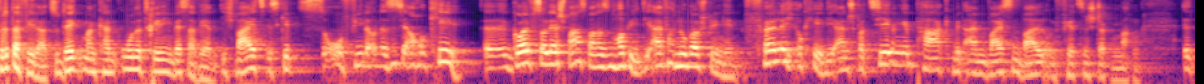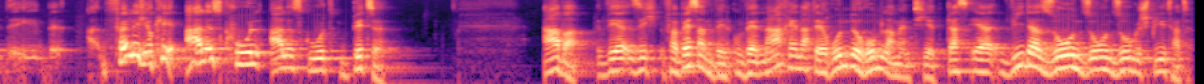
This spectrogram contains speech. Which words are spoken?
Dritter Fehler, zu denken, man kann ohne Training besser werden. Ich weiß, es gibt so viele, und das ist ja auch okay. Äh, Golf soll ja Spaß machen, das ist ein Hobby, die einfach nur Golf spielen gehen. Völlig okay, die einen Spaziergang im Park mit einem weißen Ball und 14 Stöcken machen. Äh, äh, völlig okay, alles cool, alles gut, bitte. Aber wer sich verbessern will und wer nachher nach der Runde rumlamentiert, dass er wieder so und so und so gespielt hat,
